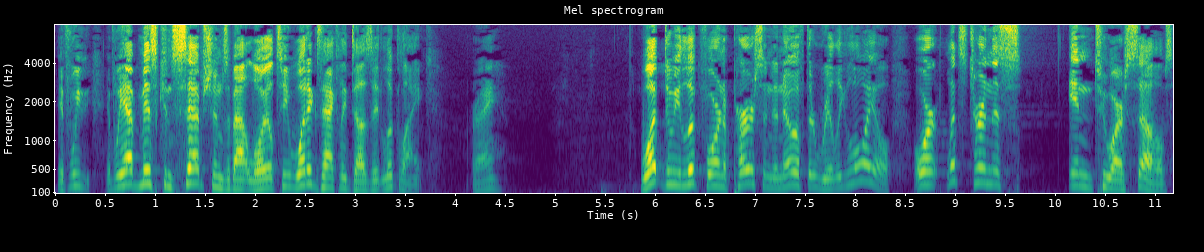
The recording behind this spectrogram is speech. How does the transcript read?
if we, if we have misconceptions about loyalty, what exactly does it look like? Right? What do we look for in a person to know if they're really loyal? Or let's turn this into ourselves.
